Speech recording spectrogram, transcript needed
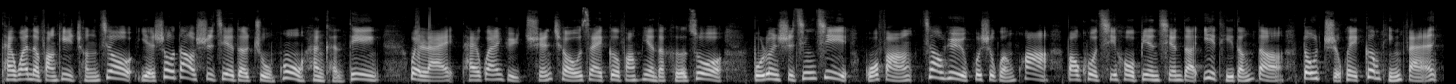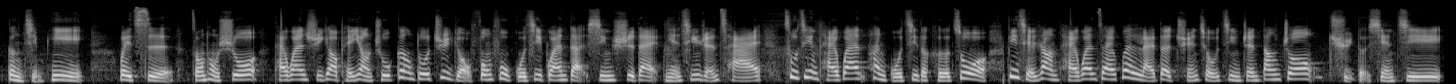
台湾的防疫成就也受到世界的瞩目和肯定。未来，台湾与全球在各方面的合作，不论是经济、国防、教育或是文化，包括气候变迁的议题等等，都只会更频繁、更紧密。为此，总统说，台湾需要培养出更多具有丰富国际观的新世代年轻人才，促进台湾和国际的合作，并且让台湾在未来的全球竞争当中取得先机。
